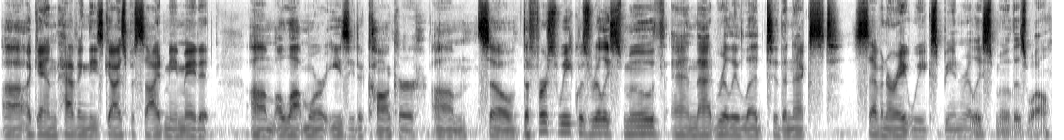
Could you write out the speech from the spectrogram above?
uh, again having these guys beside me made it um, a lot more easy to conquer. Um, so the first week was really smooth, and that really led to the next seven or eight weeks being really smooth as well.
